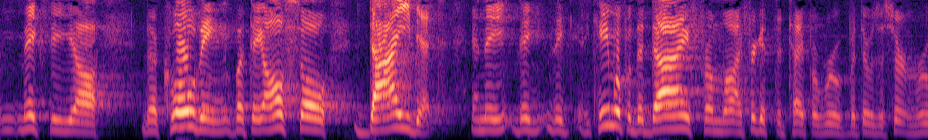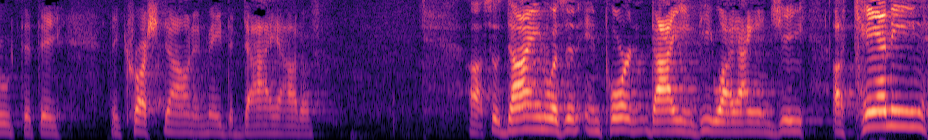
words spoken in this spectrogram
make the the clothing, but they also dyed it. And they, they, they came up with the dye from, I forget the type of root, but there was a certain root that they, they crushed down and made the dye out of. Uh, so dyeing was an important, dyeing, D-Y-I-N-G, uh, tanning,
